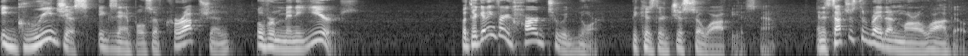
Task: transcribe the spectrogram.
egregious examples of corruption over many years. But they're getting very hard to ignore because they're just so obvious now. And it's not just the raid on Mar a Lago.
